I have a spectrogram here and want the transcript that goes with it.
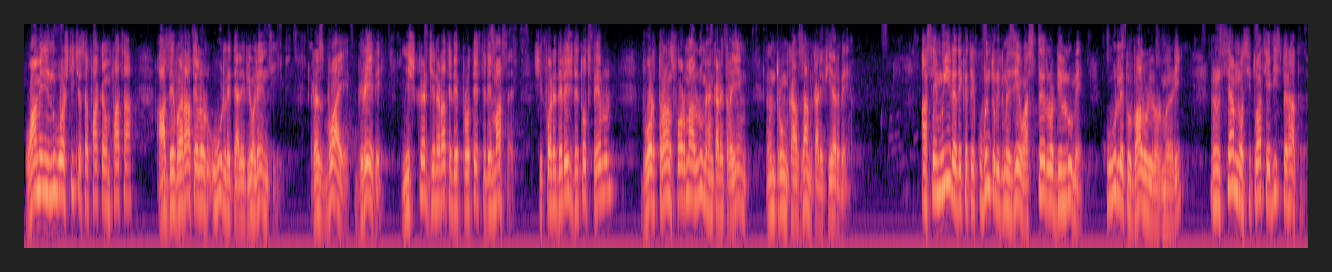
Oamenii nu vor ști ce să facă în fața adevăratelor urlete ale violenței, războaie, greve, mișcări generate de proteste de masă și fără de legi de tot felul, vor transforma lumea în care trăim într-un cazan care fierbe. Asemuirea de către cuvântul lui Dumnezeu a stărilor din lume cu urletul valurilor mării înseamnă o situație disperată.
